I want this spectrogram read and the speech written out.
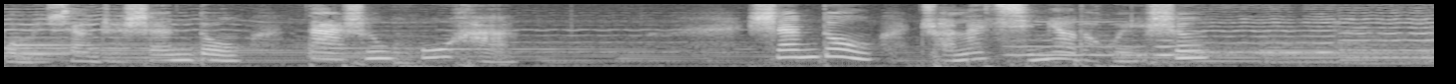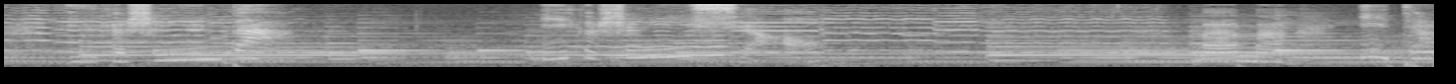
我们向着山洞大声呼喊，山洞传来奇妙的回声，一个声音大，一个声音小。妈妈一点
